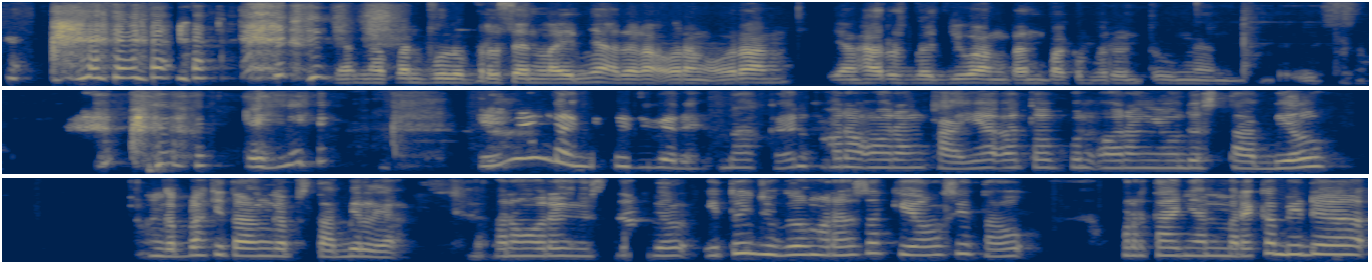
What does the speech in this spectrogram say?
Dan 80% lainnya adalah orang-orang yang harus berjuang tanpa keberuntungan. Itu. kayaknya kayaknya nggak gitu juga deh. Bahkan orang-orang kaya ataupun orang yang udah stabil anggaplah kita anggap stabil ya orang-orang yang stabil itu juga ngerasa sih tahu pertanyaan mereka beda.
